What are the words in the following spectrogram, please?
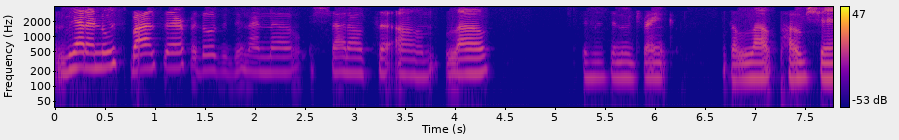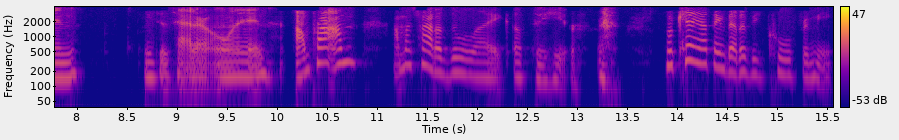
we got a new sponsor. For those who do not know, shout out to um Love. This is the new drink, the Love Potion. We just had her on. I'm pro- I'm I'm gonna try to do like up to here. okay, I think that'll be cool for me.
